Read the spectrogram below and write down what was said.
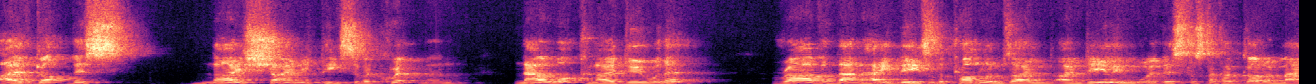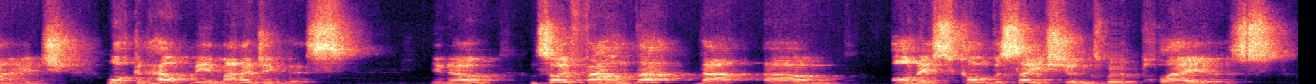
I've got this nice, shiny piece of equipment. Now, what can I do with it? rather than, hey, these are the problems I'm, I'm dealing with. This is the stuff I've got to manage. What can help me in managing this? You know? And so I found that that um, honest conversations with players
